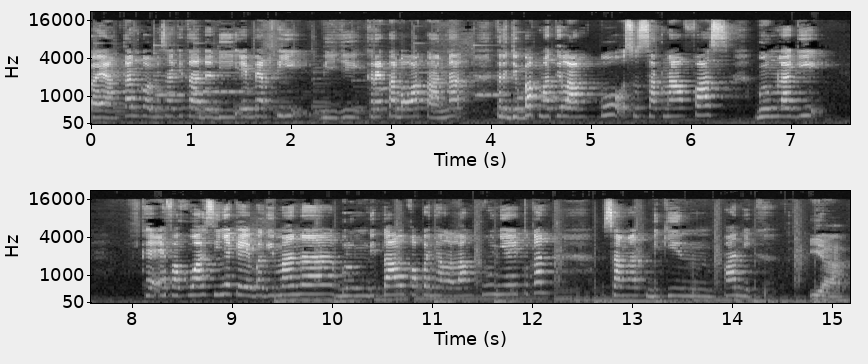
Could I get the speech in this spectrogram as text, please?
bayangkan kalau misalnya kita ada di MRT di kereta bawah tanah terjebak mati lampu sesak nafas belum lagi kayak evakuasinya kayak bagaimana belum ditahu kapan nyala lampunya itu kan sangat bikin panik Iya,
